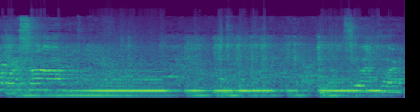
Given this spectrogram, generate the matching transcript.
One more song. Two encore.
